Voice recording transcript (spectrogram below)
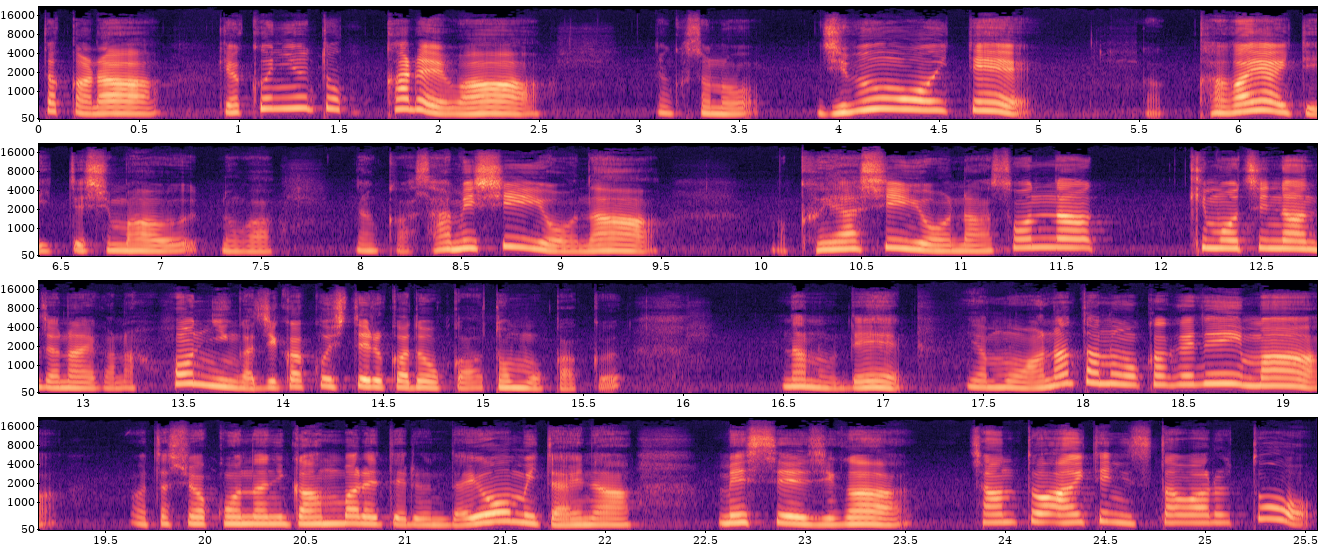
だから逆に言うと彼はなんかその自分を置いて輝いていってしまうのがなんか寂しいような悔しいようなそんな気持ちなんじゃないかな本人が自覚してるかどうかはともかくなのでいやもうあなたのおかげで今私はこんなに頑張れてるんだよみたいなメッセージがちゃんと相手に伝わると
